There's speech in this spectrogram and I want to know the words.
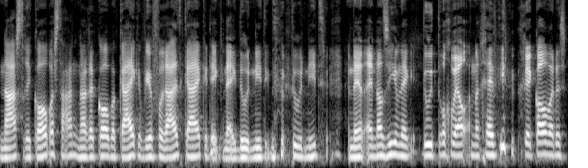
naast Recoba staan, naar Recoba kijken, weer vooruit kijken. Denk nee, ik doe het niet, ik doe, doe het niet. En, dan- en dan zie je hem denken, ik doe het toch wel. En dan geeft hij Recoba dus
